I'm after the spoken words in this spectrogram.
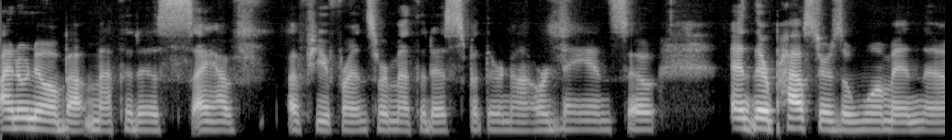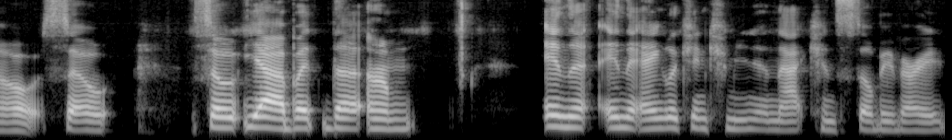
I don't know about Methodists. I have a few friends who are Methodists, but they're not ordained. So, and their pastor's a woman though. So, so yeah. But the um, in the in the Anglican communion, that can still be very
